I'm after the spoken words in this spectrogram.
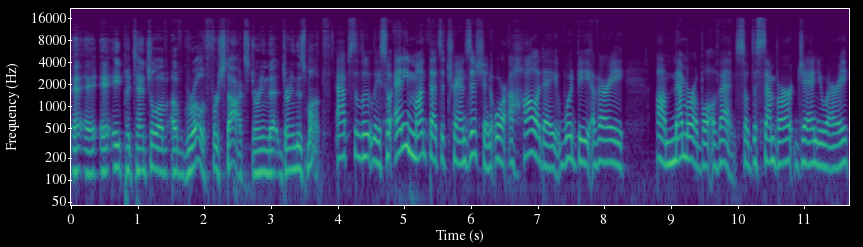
a, a, a potential of, of growth for stocks during the during this month. Absolutely. So any month that's a transition or a holiday would be a very um, memorable event. So December, January,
